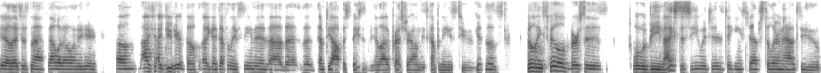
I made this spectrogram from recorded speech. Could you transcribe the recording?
you know, that's just not not what I want to hear. Um I I do hear it though. Like I definitely have seen it. Uh the the empty office spaces a lot of pressure on these companies to get those buildings filled versus what would be nice to see, which is taking steps to learn how to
